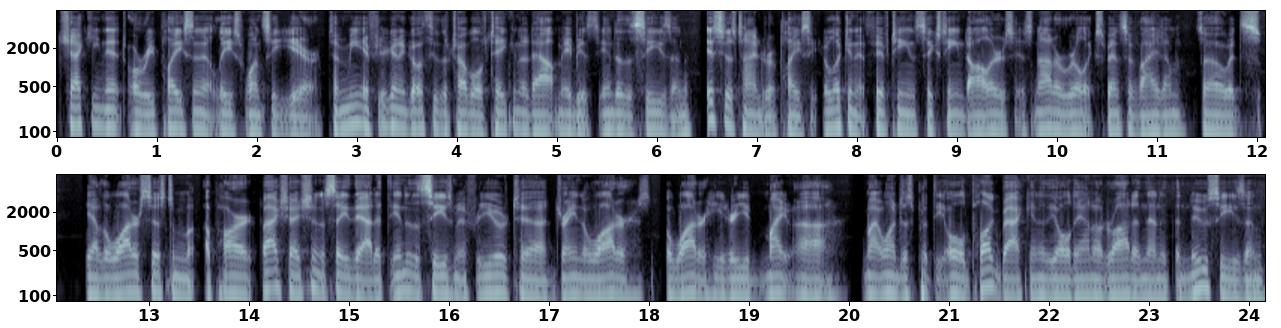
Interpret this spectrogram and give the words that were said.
checking it or replacing it at least once a year. To me, if you're going to go through the trouble of taking it out, maybe it's the end of the season, it's just time to replace it. You're looking at $15, $16. It's not a real expensive item. So it's you have the water system apart. Well, actually, I shouldn't say that. At the end of the season, if you were to drain the water, the water heater, you might uh, might want to just put the old plug back into the old anode rod and then at the new season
